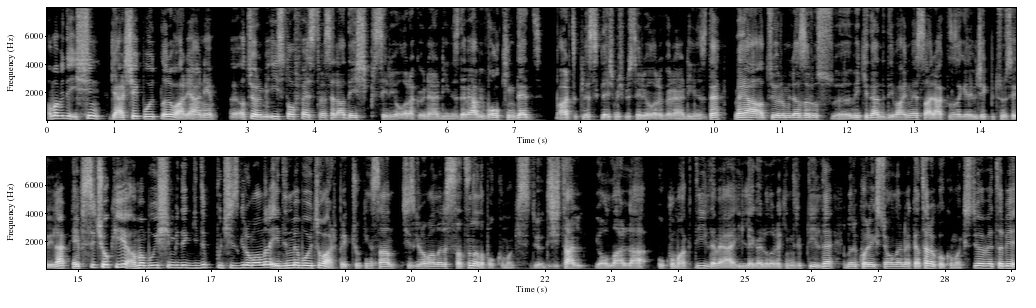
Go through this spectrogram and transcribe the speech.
Ama bir de işin gerçek boyutları var. Yani e, atıyorum bir East of West mesela değişik bir seri olarak önerdiğinizde veya bir Walking Dead artık klasikleşmiş bir seri olarak önerdiğinizde veya atıyorum Lazarus, e, Wiki'den de Divine vesaire aklınıza gelebilecek bütün seriler. Hepsi çok iyi ama bu işin bir de gidip bu çizgi romanlara edinme boyutu var. Pek çok insan çizgi romanları satın alıp okumak istiyor. Dijital yollarla okumak değil de veya illegal olarak indirip değil de bunları koleksiyonlarına katarak okumak istiyor ve tabi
